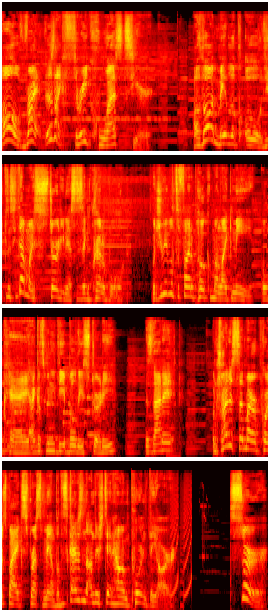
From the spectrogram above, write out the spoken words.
All right, there's like three quests here. Although I may look old, you can see that my sturdiness is incredible. Would you be able to find a Pokemon like me? Okay, I guess we need the ability sturdy. Is that it? I'm trying to send my reports by express mail, but this guy doesn't understand how important they are. Sir,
